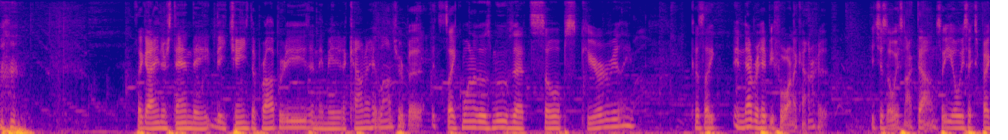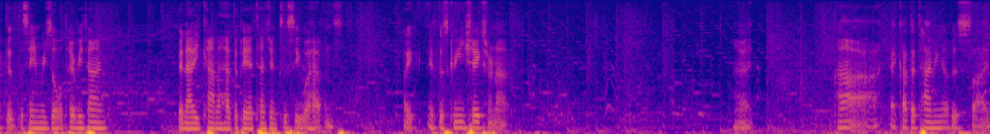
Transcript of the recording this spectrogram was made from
it's like I understand they they changed the properties and they made it a counter hit launcher, but it's like one of those moves that's so obscure really. Cuz like it never hit before on a counter hit. It's just always knocked down, so you always expected the same result every time. But now you kind of have to pay attention to see what happens. Like if the screen shakes or not. Alright. Ah, I caught the timing of his slide.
